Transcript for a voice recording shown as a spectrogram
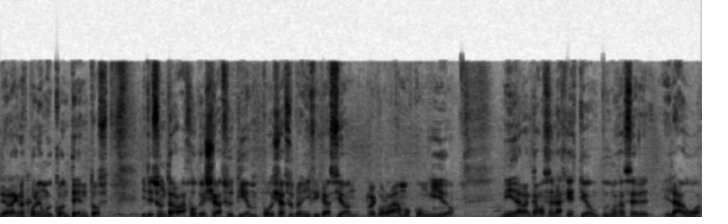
La verdad que nos pone muy contentos. Este es un trabajo que lleva su tiempo, que lleva su planificación. Recordábamos con Guido, ni arrancamos en la gestión, pudimos hacer el agua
